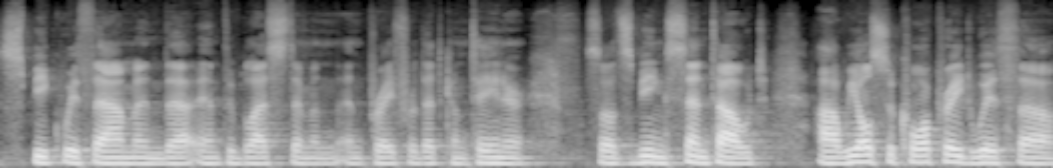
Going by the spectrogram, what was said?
speak with them and, uh, and to bless them and, and pray for that container. So it's being sent out. Uh, we also cooperate with uh,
